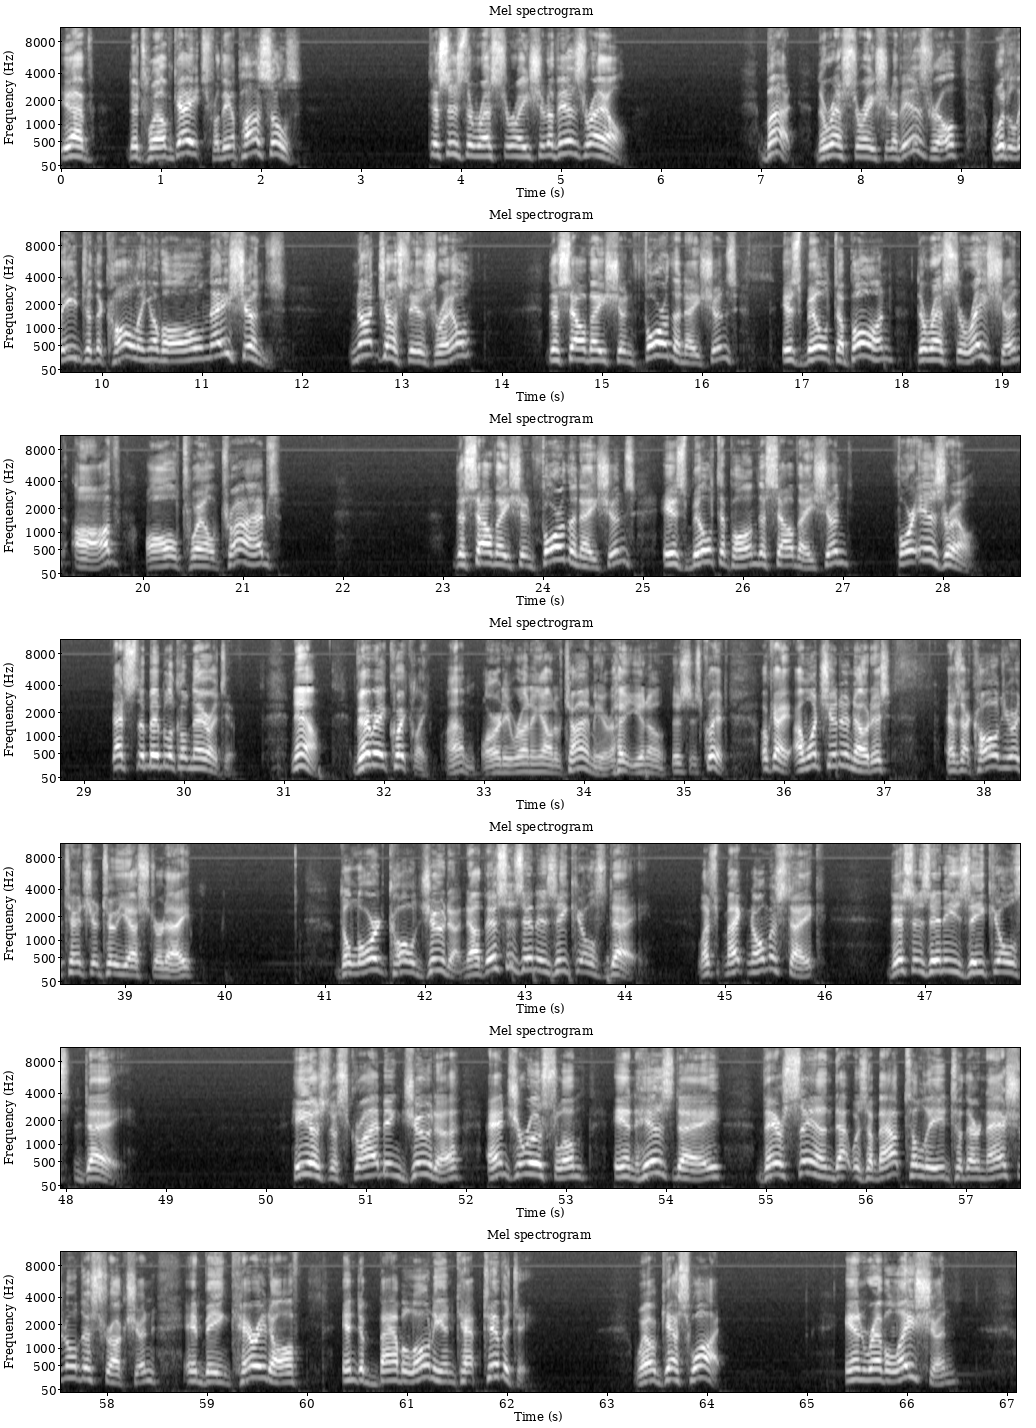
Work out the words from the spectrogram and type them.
You have the 12 gates for the apostles. This is the restoration of Israel. But the restoration of Israel would lead to the calling of all nations, not just Israel. The salvation for the nations is built upon the restoration of all 12 tribes. The salvation for the nations is built upon the salvation for Israel. That's the biblical narrative. Now, very quickly, I'm already running out of time here. You know, this is quick. Okay, I want you to notice, as I called your attention to yesterday, the Lord called Judah. Now, this is in Ezekiel's day. Let's make no mistake, this is in Ezekiel's day. He is describing Judah and Jerusalem in his day their sin that was about to lead to their national destruction and being carried off into Babylonian captivity. Well, guess what? In Revelation,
